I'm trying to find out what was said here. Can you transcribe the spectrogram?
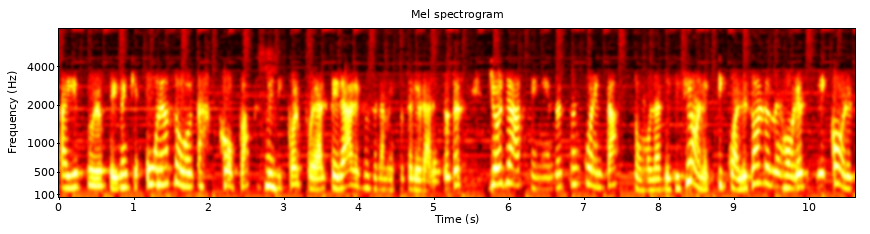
hay estudios que dicen que una sola copa de licor puede alterar el funcionamiento cerebral. Entonces, yo ya teniendo esto en cuenta, tomo las decisiones. ¿Y cuáles son los mejores licores?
